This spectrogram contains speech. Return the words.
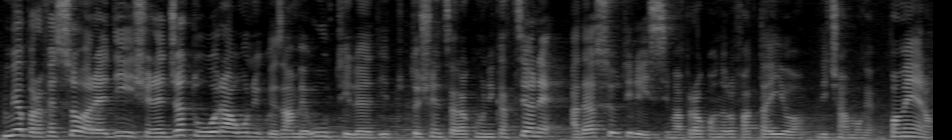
Il mio professore di sceneggiatura, unico esame utile di tutte scienze della comunicazione, adesso è utilissima, però quando l'ho fatta io diciamo che un po' meno,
